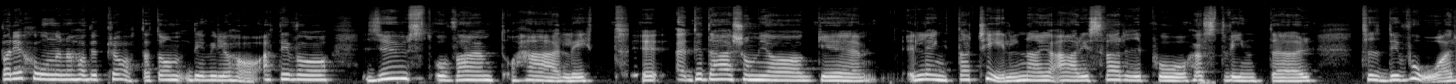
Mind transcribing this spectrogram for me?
Variationerna har vi pratat om, det vill jag ha. Att det var ljust och varmt och härligt. Eh, det där som jag eh, längtar till när jag är i Sverige på höstvinter tidig vår,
